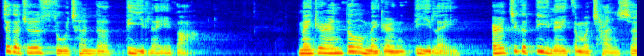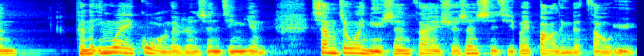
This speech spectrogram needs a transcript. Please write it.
这个就是俗称的地雷吧。每个人都有每个人的地雷，而这个地雷怎么产生，可能因为过往的人生经验，像这位女生在学生时期被霸凌的遭遇，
